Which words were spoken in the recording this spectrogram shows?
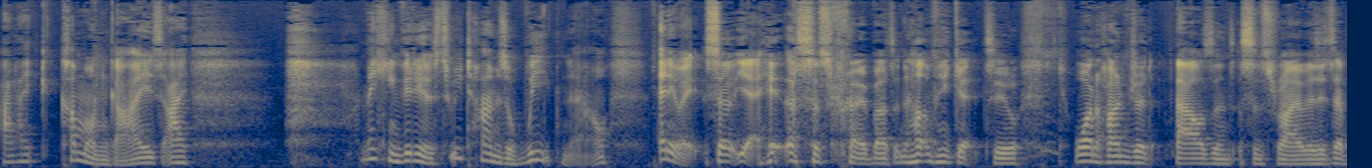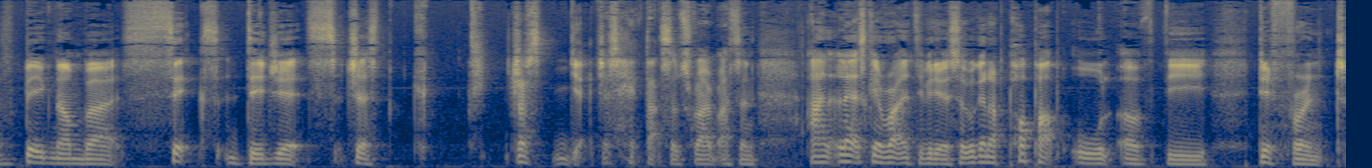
I like, come on, guys. I. I'm making videos three times a week now. Anyway, so yeah, hit that subscribe button. Help me get to 100,000 subscribers. It's a big number, six digits. Just, just yeah, just hit that subscribe button, and let's get right into the video. So we're gonna pop up all of the different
